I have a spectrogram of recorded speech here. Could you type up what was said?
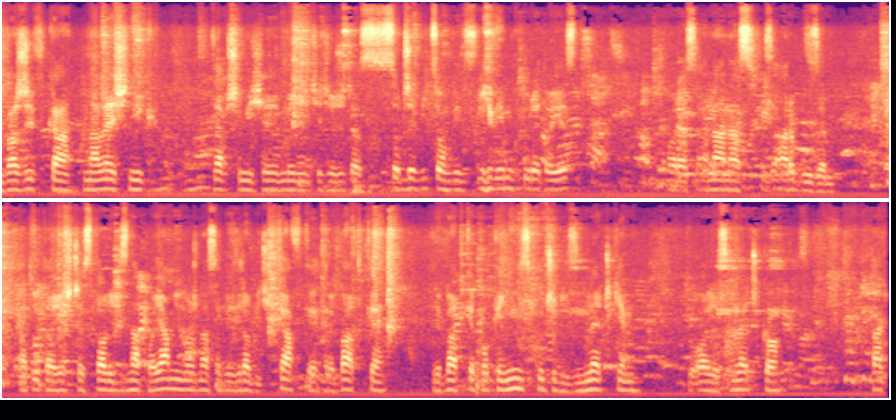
warzywka, naleśnik. Zawsze mi się myli ciecierzyca z soczewicą, więc nie wiem, które to jest. Oraz ananas z arbuzem. A tutaj jeszcze stolik z napojami. Można sobie zrobić kawkę, herbatkę. Herbatkę po kenińsku, czyli z mleczkiem. Tu o jest mleczko. Tak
